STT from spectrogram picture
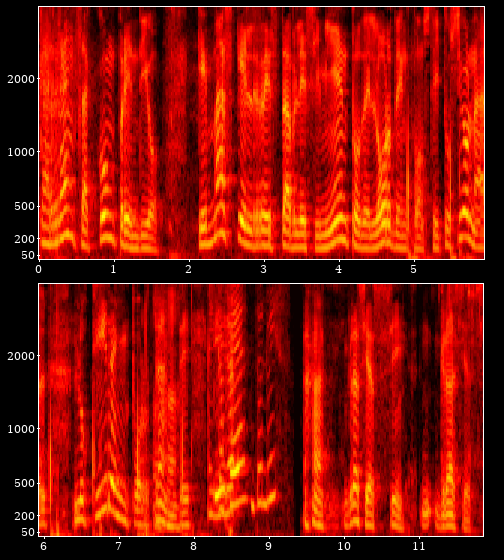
Carranza comprendió que más que el restablecimiento del orden constitucional, lo que era importante ¿El era... café, don Luis? Ajá, gracias, sí. Gracias.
